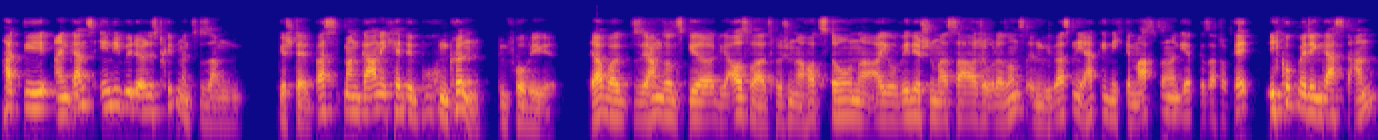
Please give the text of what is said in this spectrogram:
hat die ein ganz individuelles Treatment zusammengestellt, was man gar nicht hätte buchen können im Vorwege. Ja, weil sie haben sonst die, Auswahl zwischen einer Hotstone, einer ayurvedischen Massage oder sonst irgendwie was. die hat die nicht gemacht, sondern die hat gesagt, okay, ich gucke mir den Gast an,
